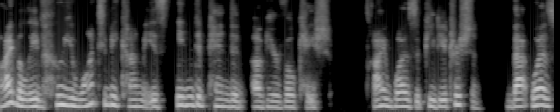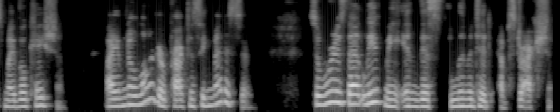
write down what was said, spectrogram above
I believe who you want to become is independent of your vocation. I was a pediatrician, that was my vocation. I am no longer practicing medicine. So, where does that leave me in this limited abstraction?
